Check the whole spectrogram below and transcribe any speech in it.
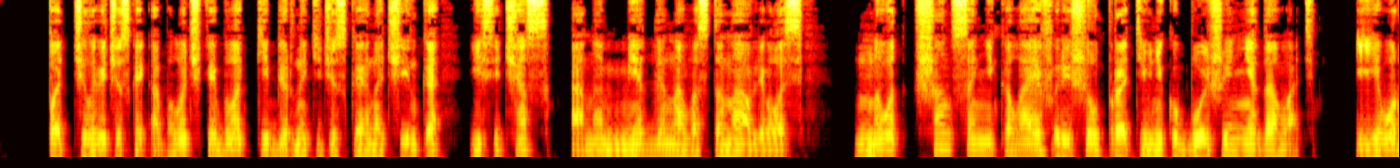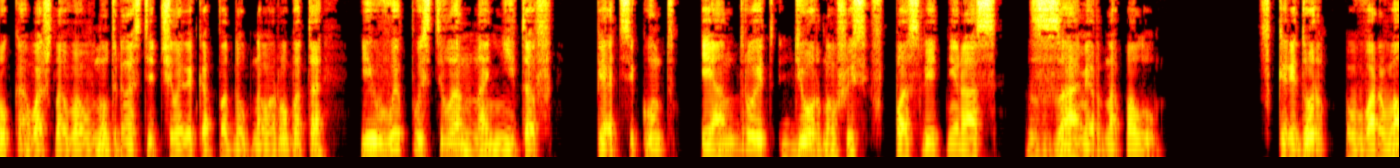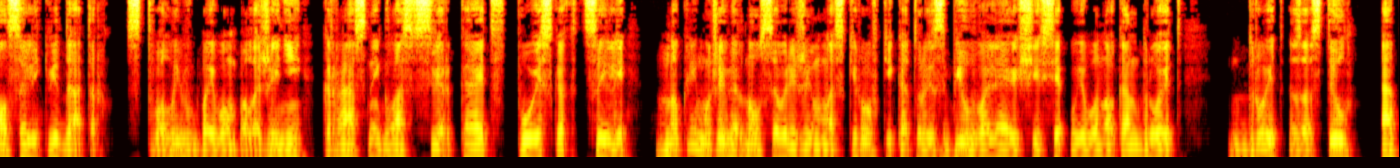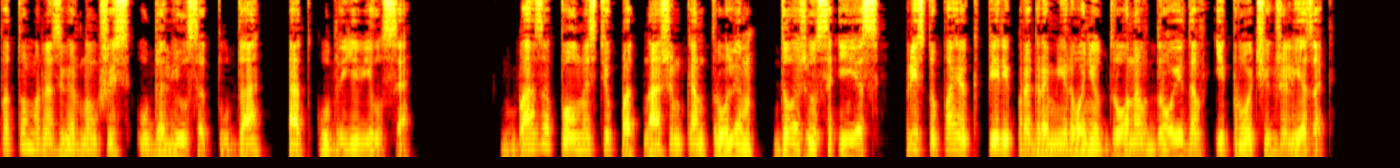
Под человеческой оболочкой была кибернетическая начинка, и сейчас она медленно восстанавливалась. Но вот шанса Николаев решил противнику больше не давать. Его рука вошла во внутренности человекоподобного робота – и выпустила нанитов. Пять секунд, и андроид, дернувшись в последний раз, замер на полу. В коридор ворвался ликвидатор. Стволы в боевом положении, красный глаз сверкает в поисках цели, но Клим уже вернулся в режим маскировки, который сбил валяющийся у его ног андроид. Дроид застыл, а потом, развернувшись, удалился туда, откуда явился. «База полностью под нашим контролем», – доложился ИС. «Приступаю к перепрограммированию дронов, дроидов и прочих железок».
